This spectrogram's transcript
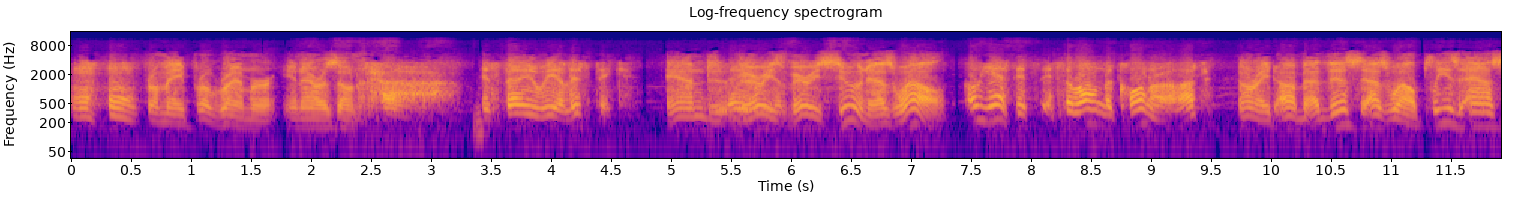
Mhm. From a programmer in Arizona. Ah, It's very realistic. And Very very, soon as well. Oh yes, it's it's around the corner, Art. All right, um, this as well. Please ask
